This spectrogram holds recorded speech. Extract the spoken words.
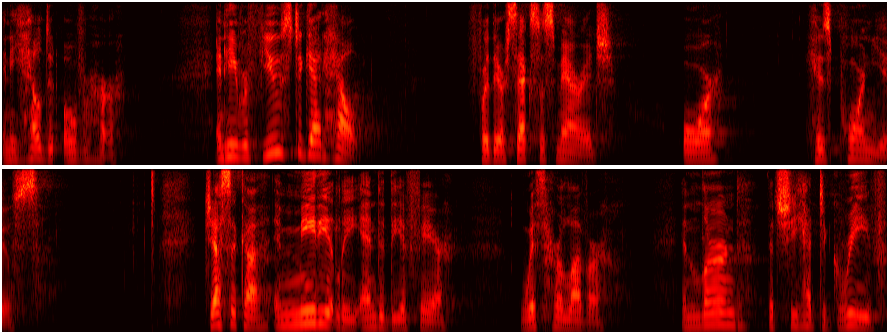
and he held it over her and he refused to get help for their sexless marriage or his porn use. Jessica immediately ended the affair with her lover and learned that she had to grieve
